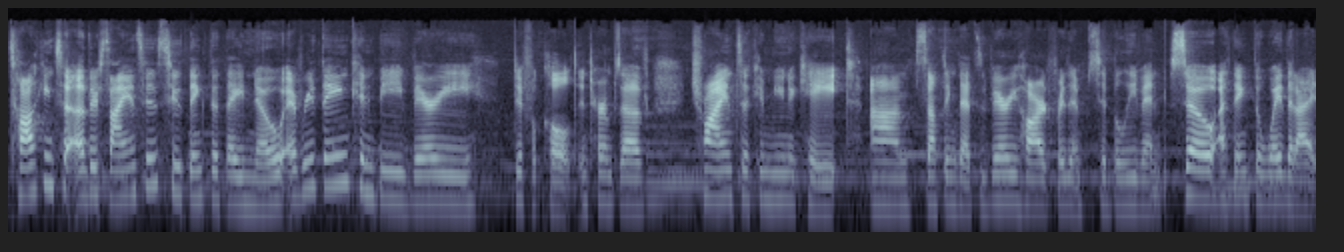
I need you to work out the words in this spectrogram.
Talking to other scientists who think that they know everything can be very difficult in terms of trying to communicate um, something that's very hard for them to believe in. So I think the way that I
